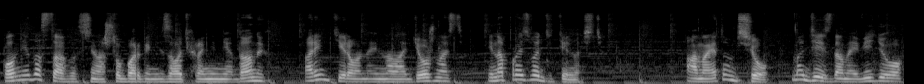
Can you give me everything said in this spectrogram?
вполне достаточно, чтобы организовать хранение данных, ориентированные на надежность и на производительность. А на этом все. Надеюсь данное видео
